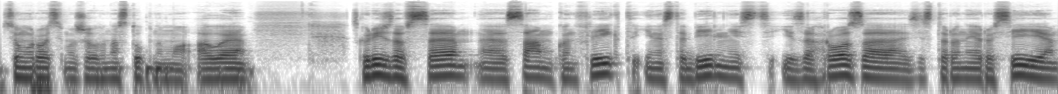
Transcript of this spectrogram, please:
в цьому році, можливо, в наступному, але. Скоріш за все, сам конфлікт і нестабільність, і загроза зі сторони Росії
